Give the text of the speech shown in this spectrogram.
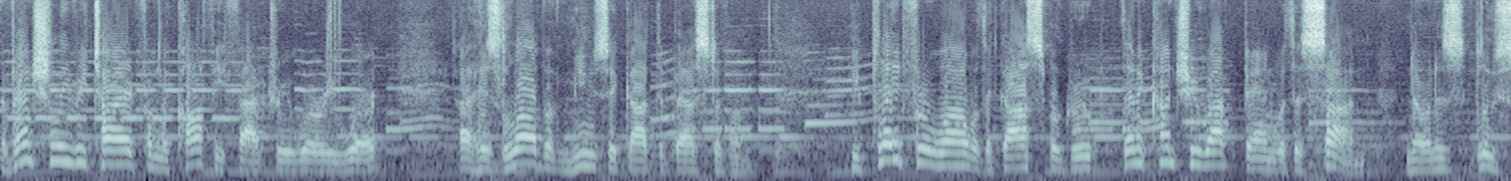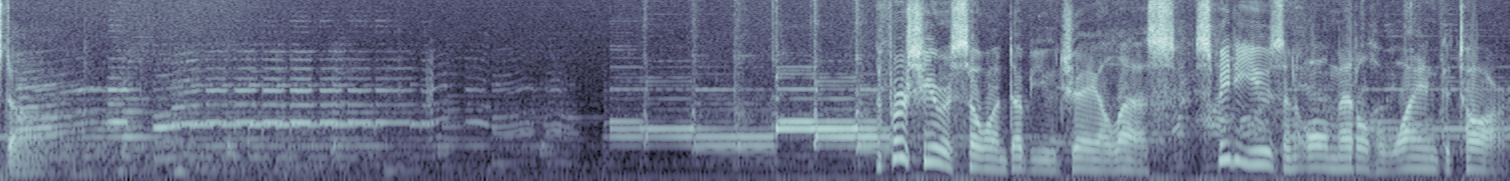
Eventually retired from the coffee factory where he worked, uh, his love of music got the best of him. He played for a while with a gospel group, then a country rock band with his son, known as Bluestone. The first year or so on WJLS, Speedy used an all-metal Hawaiian guitar,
